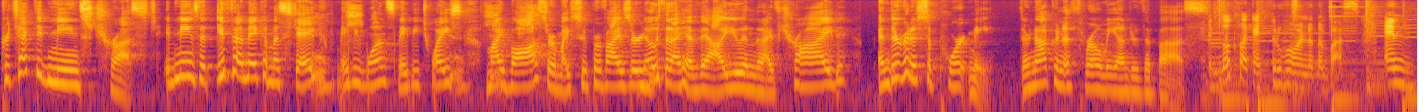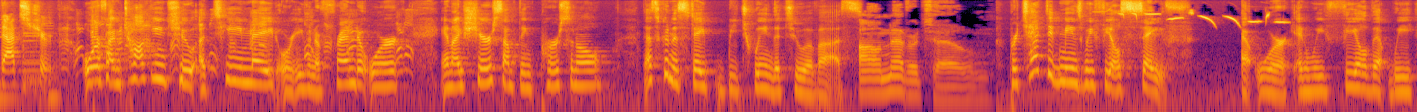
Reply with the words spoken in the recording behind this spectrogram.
Protected means trust. It means that if I make a mistake, maybe once, maybe twice, my boss or my supervisor knows that I have value and that I've tried, and they're going to support me. They're not going to throw me under the bus. It looked like I threw her under the bus. And that's true. Or if I'm talking to a teammate or even a friend at work and I share something personal, that's going to stay between the two of us. I'll never tell. Protected means we feel safe at work and we feel that we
